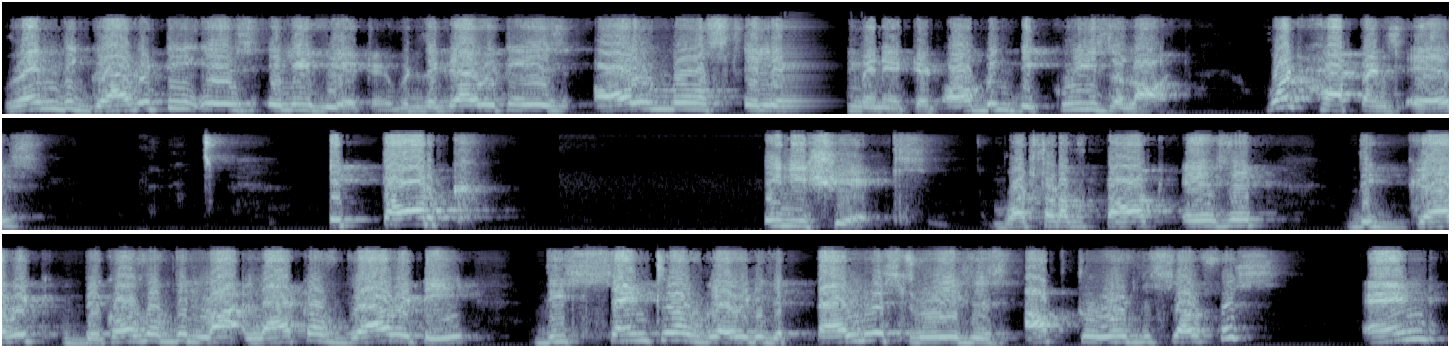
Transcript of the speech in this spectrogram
when the gravity is alleviated, when the gravity is almost eliminated or being decreased a lot, what happens is a torque initiates. What sort of torque is it? The gravity, because of the la lack of gravity, the center of gravity, the pelvis raises up towards the surface and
